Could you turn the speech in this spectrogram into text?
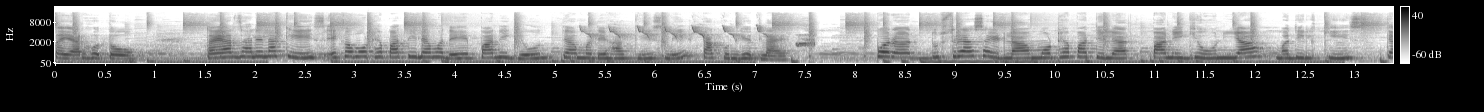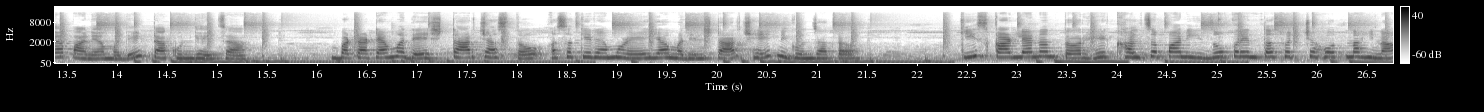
तयार होतो. तयार झालेला केस एका मोठ्या पातेल्यामध्ये पाणी घेऊन त्यामध्ये हा केस मी टाकून घेतला आहे परत दुसऱ्या साईडला मोठ्या पातेल्यात पाणी घेऊन यामधील कीस त्या पाण्यामध्ये टाकून घ्यायचा. बटाट्यामध्ये स्टार्च असतं. असं केल्यामुळे यामधील स्टार्च हे निघून जातं. कीस काढल्यानंतर हे खालचं पाणी जोपर्यंत स्वच्छ होत नाही ना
